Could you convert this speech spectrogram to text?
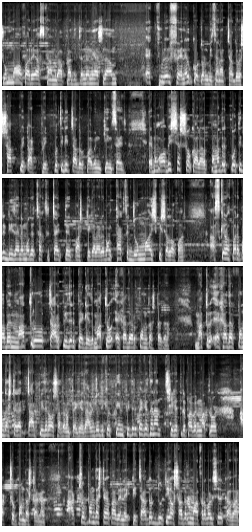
জুম্মা অফারে আজকে আমরা আপনাদের জন্য নিয়ে আসলাম এক ফুলের ফ্যানেল কটন বিছানার চাদর, সাত ফিট, আট ফিট, প্রতিটি চাদর পাবেন কিং সাইজ এবং অবিশ্বাস্য কালার আমাদের প্রতিটি ডিজাইনের মধ্যে থাকছে চার থেকে পাঁচটি কালার এবং থাকছে জুম্মা স্পেশাল অফার আজকের অফারে পাবেন মাত্র চার পিসের প্যাকেজ মাত্র এক হাজার পঞ্চাশ টাকা। মাত্র এক হাজার পঞ্চাশ টাকা চার পিসের অসাধারণ প্যাকেজ আর যদি কেউ তিন পিসের প্যাকেজ নেন, সেক্ষেত্রে পাবেন মাত্র আটশো পঞ্চাশ টাকা। আটশো পঞ্চাশ টাকা পাবেন একটি চাদর, দুটি অসাধারণ মাথার বালিশের কাভার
